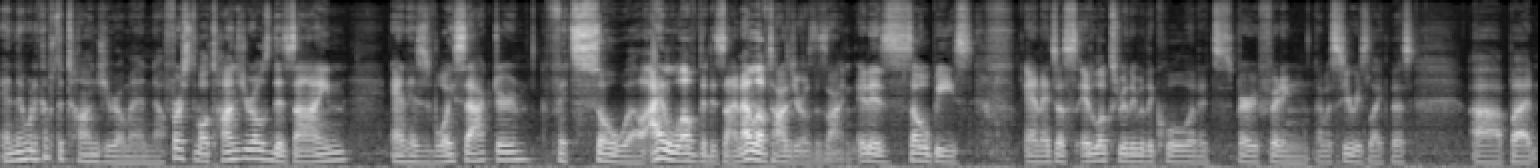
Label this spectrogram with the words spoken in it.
And then when it comes to Tanjiro, man, now first of all, Tanjiro's design and his voice actor fits so well. I love the design. I love Tanjiro's design. It is so beast, and it just it looks really really cool, and it's very fitting of a series like this. Uh, but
